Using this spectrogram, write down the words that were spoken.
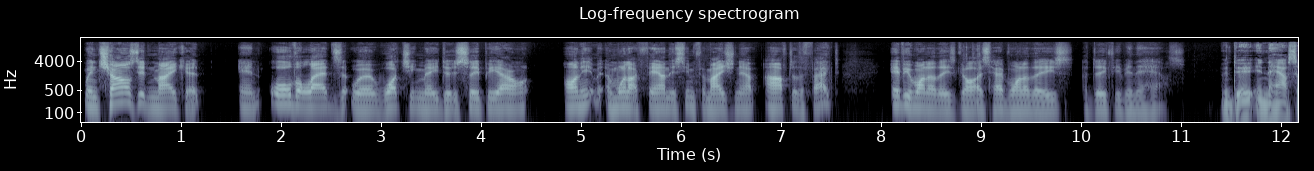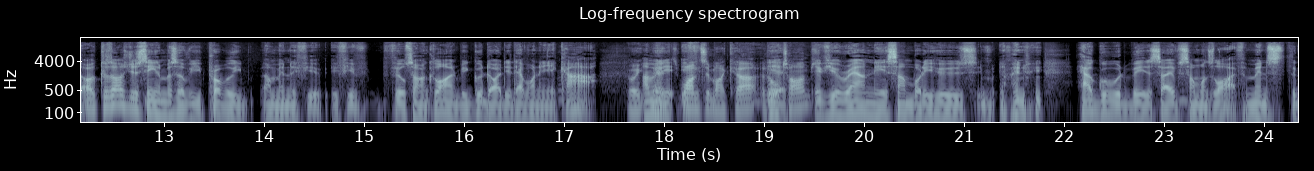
when Charles didn't make it, and all the lads that were watching me do CPR on- him, and when I found this information out after the fact, every one of these guys have one of these a defib in their house. In the house. Because I was just thinking to myself, you probably, I mean, if you if you feel so inclined, it'd be a good idea to have one in your car. I mean, if- one's in my car at yeah, all times. If you're around near somebody who's, I mean, how good would it be to save someone's life? I mean, it's the,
